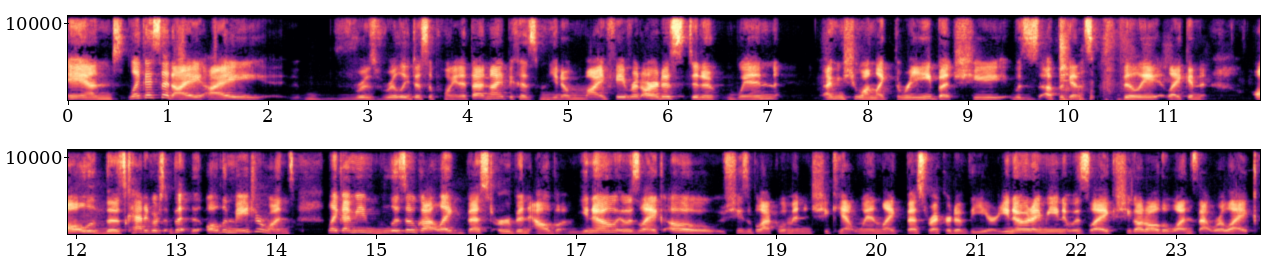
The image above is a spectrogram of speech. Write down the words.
and like i said i i was really disappointed that night because you know my favorite artist didn't win. I mean she won like three but she was up against billie like in all of those categories but all the major ones like i mean lizzo got like best urban album you know it was like oh she's a black woman and she can't win like best record of the year you know what i mean it was like she got all the ones that were like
